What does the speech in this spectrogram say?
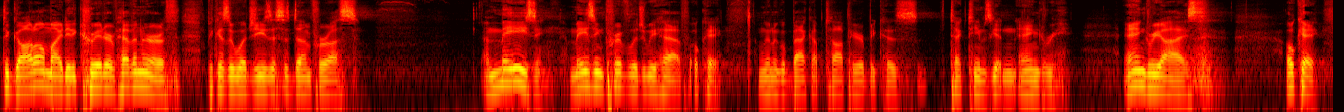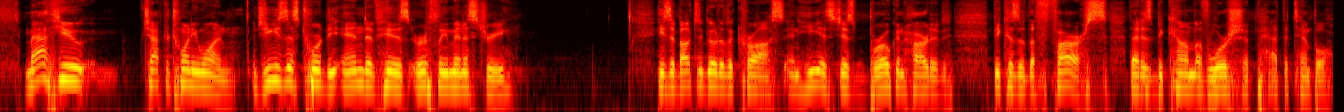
to God Almighty, the creator of heaven and earth, because of what Jesus has done for us. Amazing, amazing privilege we have. Okay, I'm going to go back up top here because tech team's getting angry. Angry eyes. Okay, Matthew chapter 21. Jesus, toward the end of his earthly ministry, He's about to go to the cross, and he is just brokenhearted because of the farce that has become of worship at the temple.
